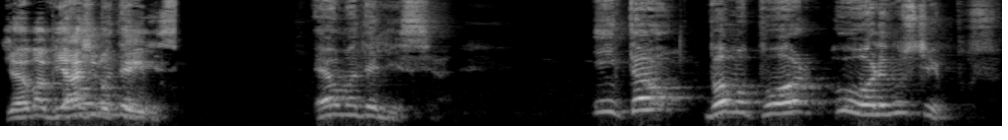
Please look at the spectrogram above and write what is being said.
Já é uma viagem é uma no delícia. tempo. É uma delícia. Então, vamos pôr o olho nos tipos.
